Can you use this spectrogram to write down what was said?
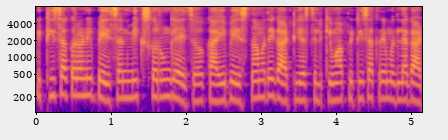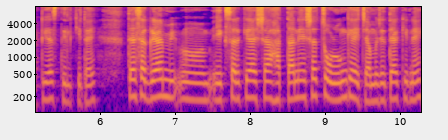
पिठी साखर आणि बेसन मिक्स करून घ्यायचं. काही बेसनामध्ये गाठी असतील किंवा पिठी साखरेमधल्या गाठी असतील की नाही त्या सगळ्या मी एकसारख्या अशा हाताने अशा चोळून घ्यायच्या. म्हणजे त्या की नाही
